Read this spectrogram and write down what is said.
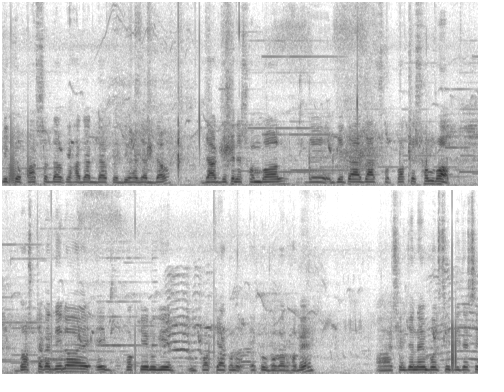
যে কেউ পাঁচশো দাও কি হাজার দাও, কেউ দুই হাজার দাও। যার যেখানে সম্বল, যে যেটা যার পক্ষে সম্ভব, দশ টাকা দিলেও এই পক্ষে রুগীর পক্ষে এখন একটু উপকার হবে। সেই জন্য আমি বলছি, বিদেশে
